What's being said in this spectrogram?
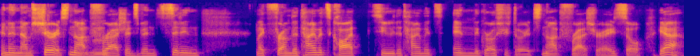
and then I'm sure it's not Mhm. fresh. It's been sitting like from the time it's caught to the time it's in the grocery store. It's not fresh, right? So yeah,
